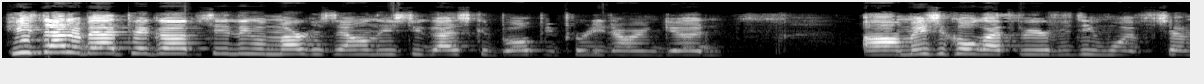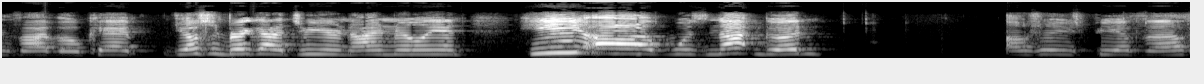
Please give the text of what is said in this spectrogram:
He's not a bad pickup. Same thing with Marcus Allen. These two guys could both be pretty darn good. Uh, Mason Cole got three or fifteen point seven five. Okay. Justin Britt got a two year nine million. He uh, was not good. I'll show you his PFF.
